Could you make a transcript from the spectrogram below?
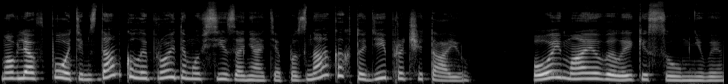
Мовляв, потім здам, коли пройдемо всі заняття по знаках, тоді й прочитаю. Ой, маю великі сумніви.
